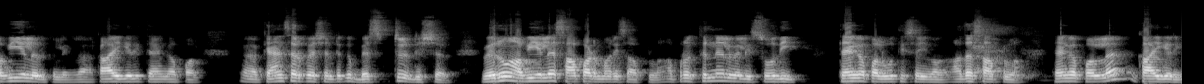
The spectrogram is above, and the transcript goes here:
அவியல் இருக்கு இல்லைங்களா? காய்கறி தேங்காய் பால். கேன்சர் பேஷண்ட்டுக்கு பெஸ்ட் டிஷ் அது. வெறும் அவியலே சாப்பாடு மாதிரி சாப்பிடலாம். அப்புறம் திருநெல்வேலி சொதி. தேங்காய் பால் ஊற்றி செய்வாங்க. அதை சாப்பிடலாம். தேங்காய் பால்ல காய்கறி.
